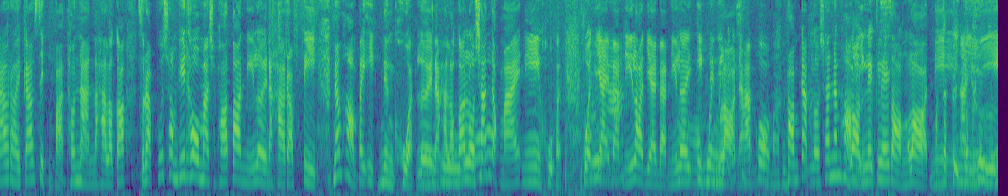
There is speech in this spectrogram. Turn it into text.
1,990 บาทเท่านั้นนะคะ แล้วก็สำหรับผู้ชมที่โทรมาเฉพาะตอนนี้เลยนะคะ รับฟรีน้ำหอมไปอีก 1 ขวดเลยนะคะ แล้วก็โลชั่นดอกไม้นี่ขวดขวดใหญ่แบบนี้หลอดใหญ่แบบนี้เลยอีก1หลอดนะคะพวกพร้อมกับโลชั่นน้ำหอมหลอดอีกเล็กๆสองหลอดนี่ปกติก็คือนี้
